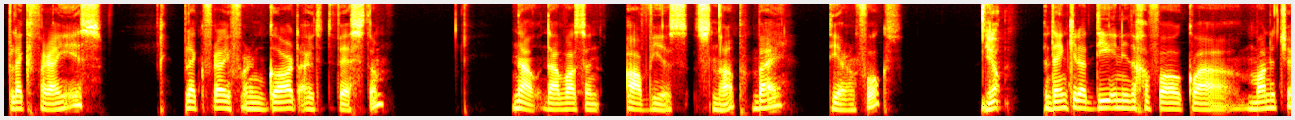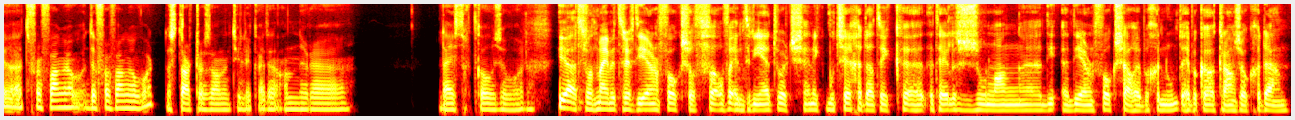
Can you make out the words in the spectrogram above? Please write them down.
plek vrij is. Plek vrij voor een guard uit het westen. Nou, daar was een obvious snap bij. De'Aaron Fox. Ja. Denk je dat die in ieder geval qua mannetje het vervangen, de vervanger wordt? De starter zal natuurlijk uit een andere lijst gekozen worden. ja het is wat mij betreft die Aaron Fox of, of Anthony Edwards. En ik moet zeggen dat ik eh, het hele seizoen lang eh, die, die Aaron Fox zou hebben genoemd. Dat heb ik trouwens ook gedaan.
